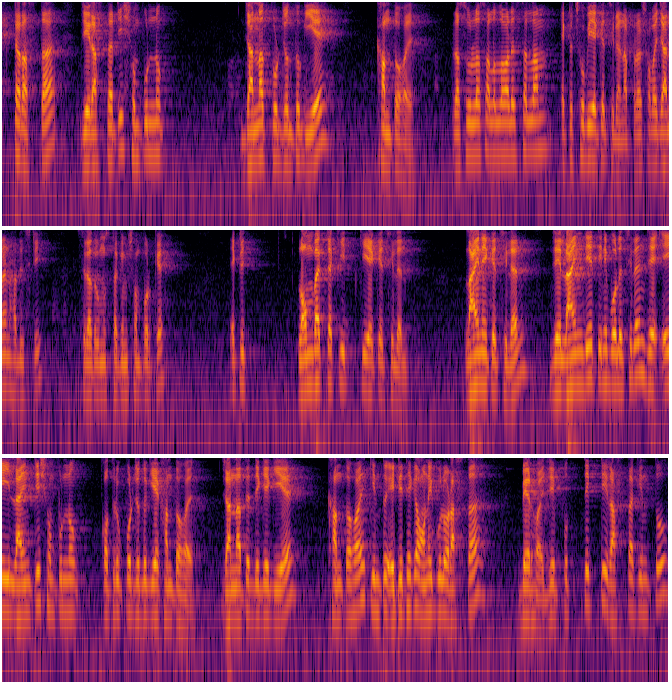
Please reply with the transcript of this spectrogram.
একটা রাস্তা, যে রাস্তাটি সম্পূর্ণ জান্নাত পর্যন্ত গিয়ে ক্ষান্ত হয়। রাসুল্লাহ সাল্লাহ আলাইসাল্লাম একটা ছবি এঁকেছিলেন, আপনারা সবাই জানেন হাদিসটি, সিরাতুল মুস্তাকিম সম্পর্কে। একটি লম্বা একটা কি কি এঁকেছিলেন? লাইন এঁকেছিলেন যে লাইন দিয়ে তিনি বলেছিলেন যে এই লাইনটি সম্পূর্ণ কতটুকু পর্যন্ত গিয়ে ক্ষান্ত হয়? জান্নাতের দিকে গিয়ে ক্ষান্ত হয়, কিন্তু এটি থেকে অনেকগুলো রাস্তা বের হয়। যে প্রত্যেকটি রাস্তা কিন্তু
